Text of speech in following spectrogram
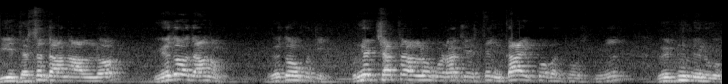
ఈ దశ దానాల్లో ఏదో దానం ఏదో ఒకటి పుణ్యక్షేత్రాల్లో కూడా చేస్తే ఇంకా ఎక్కువ ఫలితం వస్తుంది. వీటిని మీరు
